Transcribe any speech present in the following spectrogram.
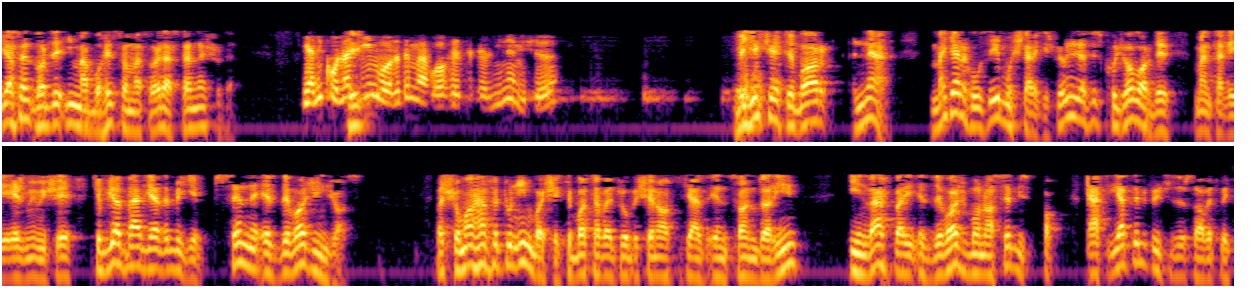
یا اصلا وارد این مباحث و مسائل اصلا نشدن. یعنی کلا این وارد مباحث علمی نمیشه؟ به یک اعتبار نه. مگر حوزه مشترکش. ببینید عزیز کجا وارد منطقه علمی میشه که بیاد برگرده بگه سن ازدواج اینجاست. و شما حرفتون این باشه که با توجه به شناختی که از انسان داریم این وقت برای ازدواج مناسب نیست. با قطعیت نمی‌تونید چیزی رو ثابت کنید.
